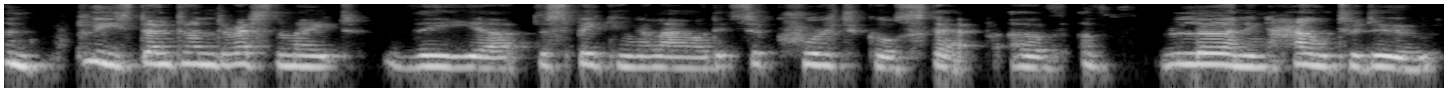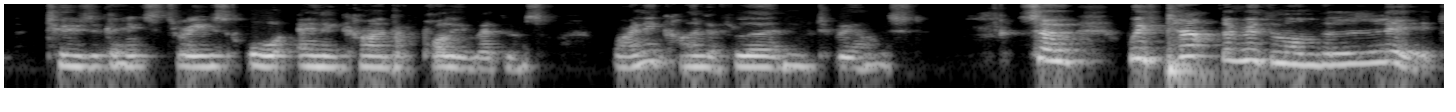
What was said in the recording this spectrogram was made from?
And please don't underestimate the, uh, the speaking aloud. It's a critical step of, of learning how to do twos against threes or any kind of polyrhythms or any kind of learning, to be honest. So we've tapped the rhythm on the lid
